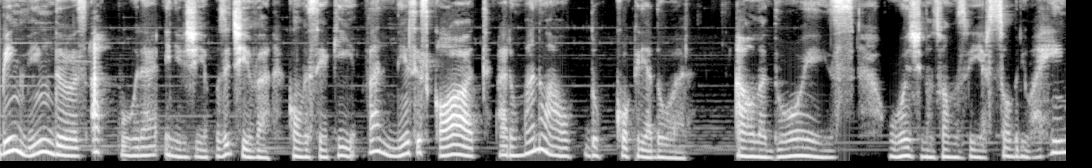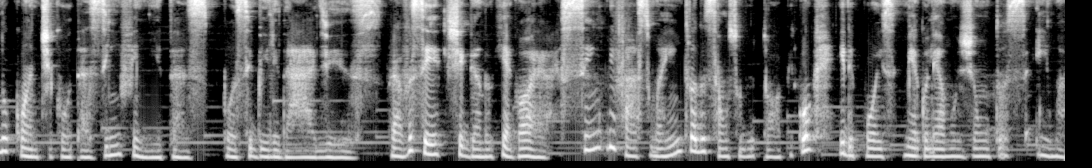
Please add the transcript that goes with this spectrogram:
Bem-vindos à Pura Energia Positiva. Com você aqui, Vanessa Scott, para o Manual do Co-Criador. Aula 2. Hoje nós vamos ver sobre o reino quântico das infinitas possibilidades. Para você chegando aqui agora, eu sempre faço uma introdução sobre o tópico e depois mergulhamos juntos em uma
